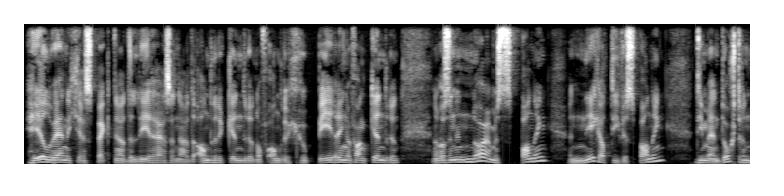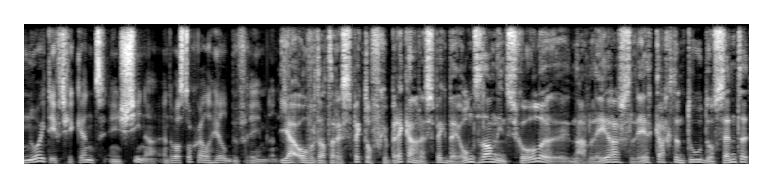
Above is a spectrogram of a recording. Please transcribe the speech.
Heel weinig respect naar de leraars en naar de andere kinderen of andere groeperingen van kinderen. En er was een enorme spanning, een negatieve spanning, die mijn dochter nooit heeft gekend in China. En dat was toch wel heel bevreemdend. Ja, over dat respect of gebrek aan respect bij ons dan in scholen, naar leraars, leerkrachten toe, docenten.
